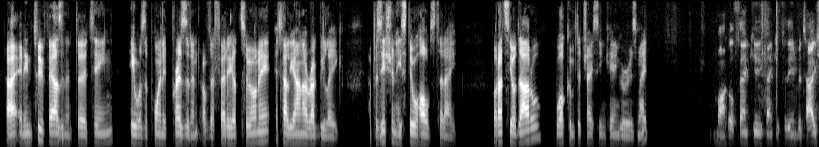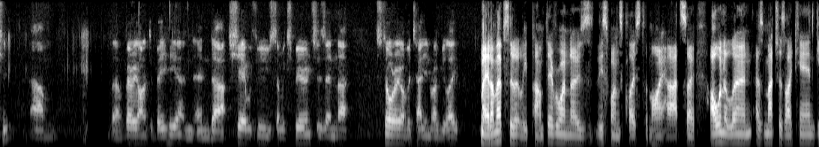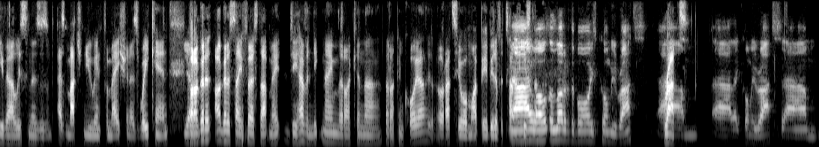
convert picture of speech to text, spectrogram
Uh, and in 2013, he was appointed president of the Federazione Italiana Rugby League, a position he still holds today. Orazio Daro, welcome to Chasing Kangaroos, mate. Michael, thank you. Thank you for the invitation. Um, uh, very honoured to be here and, and uh, share with you some experiences and uh, story of Italian rugby league. Mate, I'm absolutely pumped. Everyone knows this one's close to my heart, so I want to learn as much as I can, give our listeners as, as much new information as we can. Yeah. But I got to I got to say first up, mate. Do you have a nickname that I can uh, that I can call you? Orazio might be a bit of a tongue No, twister. well, a lot of the boys call me Ruts. Ruts. Um, uh, they call me Ruts. Um,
